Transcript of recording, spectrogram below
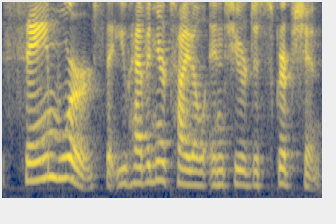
same words that you have in your title into your description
